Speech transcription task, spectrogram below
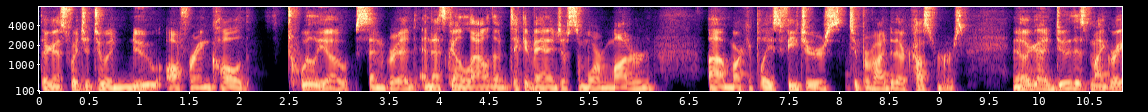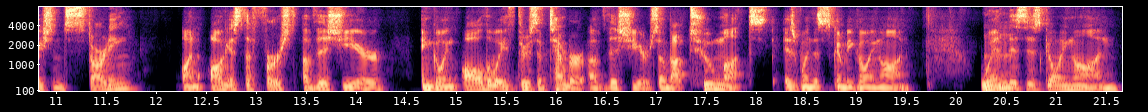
They're going to switch it to a new offering called Twilio SendGrid, and that's going to allow them to take advantage of some more modern uh, marketplace features to provide to their customers. And they're going to do this migration starting on August the 1st of this year and going all the way through September of this year. So about two months is when this is going to be going on. When mm-hmm. this is going on,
